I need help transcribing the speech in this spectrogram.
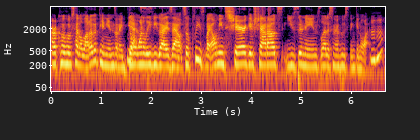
our co-host had a lot of opinions, and I don't Yes. want to leave you guys out. So please, by all means, share, give shout outs, use their names, let us know who's thinking what. Mm-hmm.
